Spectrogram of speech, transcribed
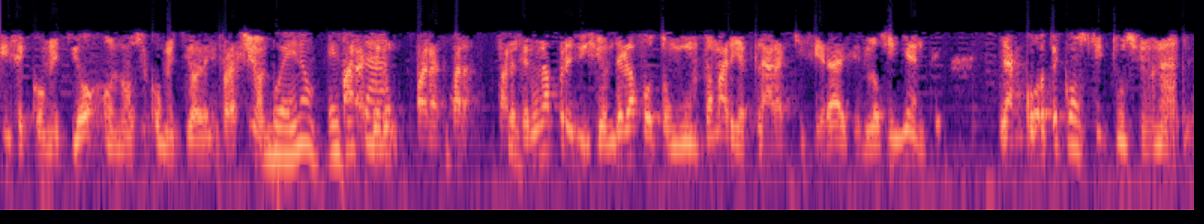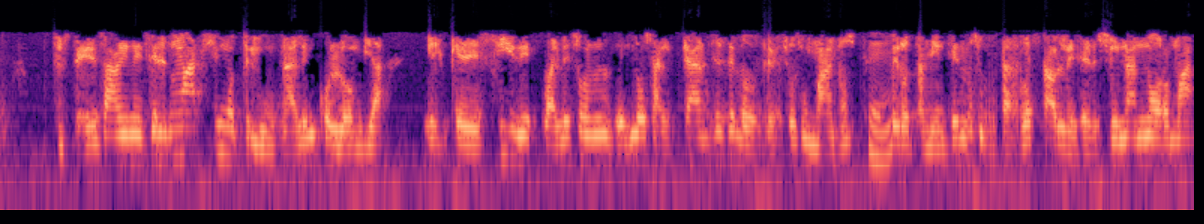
si se cometió o no se cometió la infracción. Bueno, eso Para está... hacer, un- para, para, para hacer una precisión de la fotomulta, María Clara, quisiera decir lo siguiente. La Corte Constitucional, que ustedes saben es el máximo tribunal en Colombia, el que decide cuáles son los alcances de los derechos humanos, Sí. pero también tiene su cargo establecer si una norma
